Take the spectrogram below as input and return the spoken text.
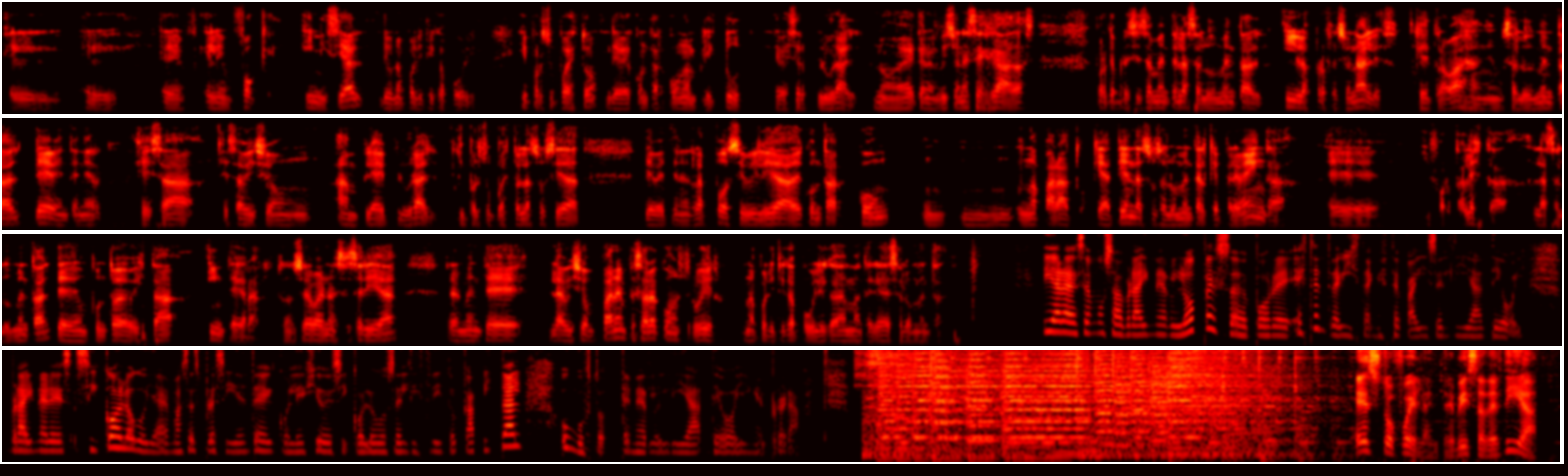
el, el, el, el enfoque inicial de una política pública. Y por supuesto debe contar con amplitud, debe ser plural, no debe tener visiones sesgadas, porque precisamente la salud mental y los profesionales que trabajan en salud mental deben tener esa, esa visión amplia y plural. Y por supuesto la sociedad debe tener la posibilidad de contar con un, un, aparato que atienda su salud mental, que prevenga eh, y fortalezca la salud mental desde un punto de vista integral. Entonces, bueno, esa sería realmente la visión para empezar a construir una política pública en materia de salud mental. Y agradecemos a Brainer López eh, por eh, esta entrevista en este país el día de hoy. Brainer es psicólogo y además es presidente del Colegio de Psicólogos del Distrito Capital. Un gusto tenerle el día de hoy en el programa. Esto fue la entrevista del día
